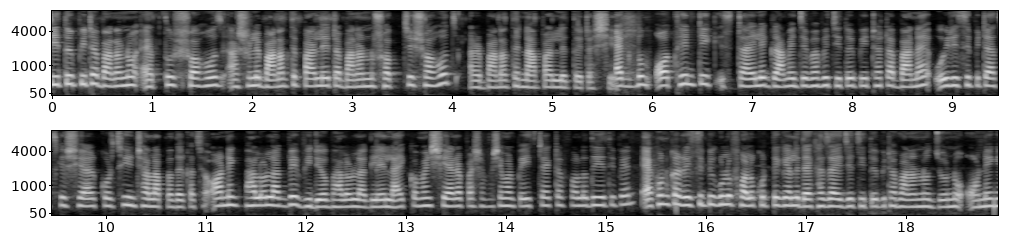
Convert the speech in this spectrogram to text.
চিতই পিঠা বানানো এত সহজ। আসলে বানাতে পারলে এটা বানানো সবচেয়ে সহজ, আর বানাতে না পারলে তো এটা শেষ। একদম অথেন্টিক স্টাইলে গ্রামে যেভাবে চিতই পিঠাটা বানায়, ওই রেসিপিটা আজকে শেয়ার করছি। ইনশাল্লাহ আপনাদের কাছে অনেক ভালো লাগবে। ভিডিও ভালো লাগলে লাইক কমেন্ট শেয়ারের পাশাপাশি আমার পেজটা একটা ফলো দিয়ে দিবেন। এখনকার রেসিপিগুলো ফলো করতে গেলে দেখা যায় যে চিতই পিঠা বানানোর জন্য অনেক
